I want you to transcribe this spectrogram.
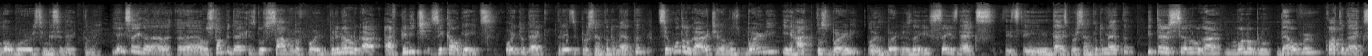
do Algor, assim, nesse deck também. E é isso aí, galera. É, os top decks do sábado foi, primeiro lugar, Affinity Zikal Gates, 8 deck, 13% do meta. Segundo lugar, tivemos Burn e Ractus Burn, dois Burns aí, 6 decks e 10% do meta. E terceiro lugar, Mono Blue Delver, 4 decks,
